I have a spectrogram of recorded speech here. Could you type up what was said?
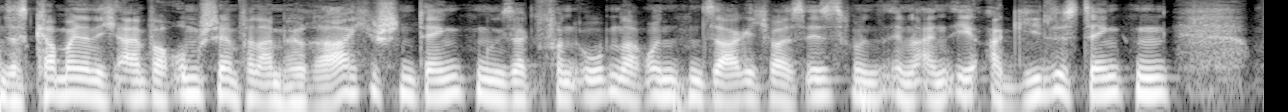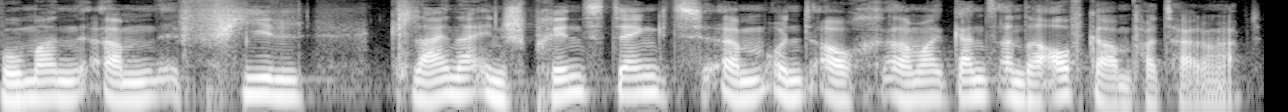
Und das kann man ja nicht einfach umstellen von einem hierarchischen Denken, wie gesagt, von oben nach unten sage ich, was ist, in ein agiles Denken, wo man ähm, viel kleiner in Sprints denkt ähm, und auch äh, ganz andere Aufgabenverteilung hat.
